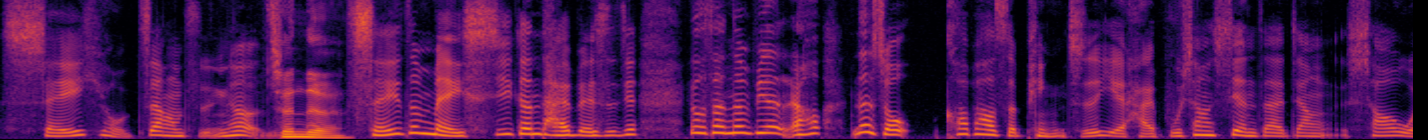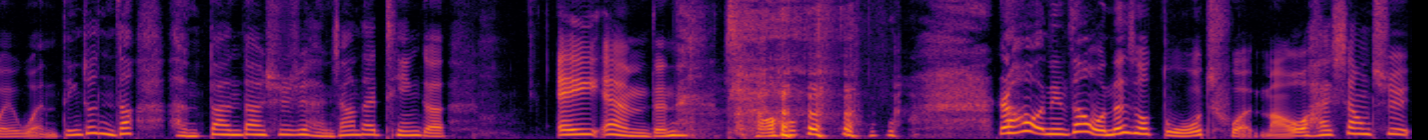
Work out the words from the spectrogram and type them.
谁有这样子？你看真的。谁的美西跟台北时间又在那边，然后那时候 Clubhouse 的品质也还不像现在这样稍微稳定，就你知道很断断续续，很像在听个 AM 的那个条幅。然后你知道我那时候多蠢吗？我还上去。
